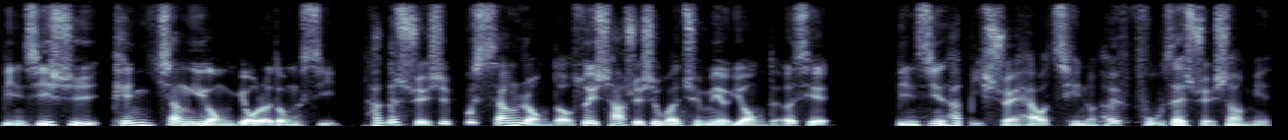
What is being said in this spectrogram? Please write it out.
丙烯是偏向一种油的东西，它跟水是不相容的，所以洒水是完全没有用的。而且丙烯它比水还要轻哦，它会浮在水上面，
